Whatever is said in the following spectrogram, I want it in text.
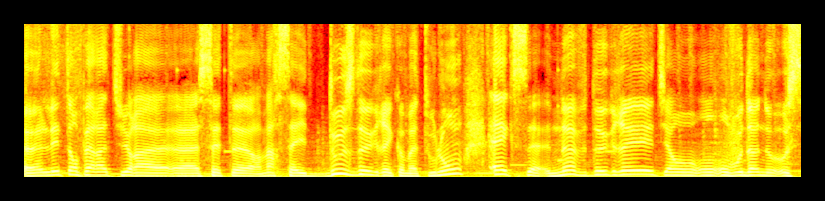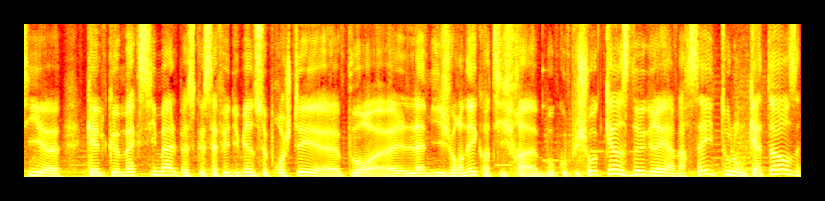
les temps température à, 7h, Marseille 12 degrés comme à Toulon, Aix 9 degrés. Tiens, on, vous donne aussi euh, quelques maximales parce que ça fait du bien de se projeter euh, pour euh, la mi-journée quand il fera beaucoup plus chaud. 15 degrés à Marseille, Toulon 14,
